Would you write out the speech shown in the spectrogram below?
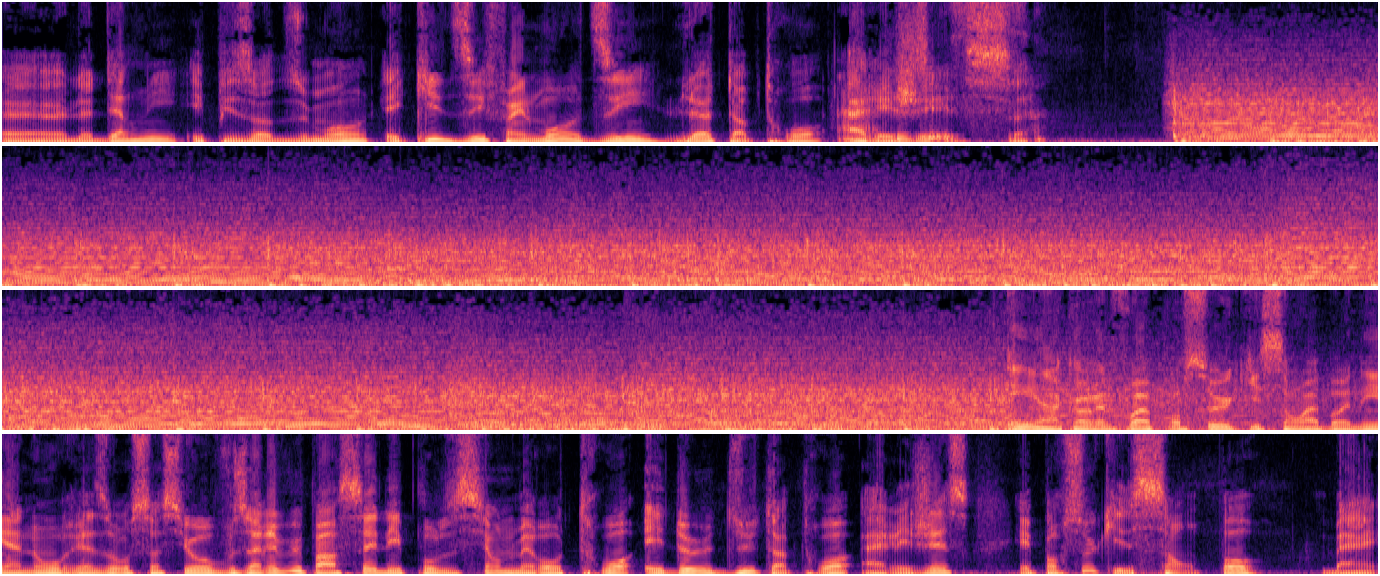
euh, le dernier épisode du mois. Et qui dit fin de mois dit le top 3 à, À Régis. Régis. Et encore une fois, pour ceux qui sont abonnés à nos réseaux sociaux, vous aurez vu passer les positions numéro 3 et 2 du top 3 à Régis. Et pour ceux qui ne le sont pas, ben,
